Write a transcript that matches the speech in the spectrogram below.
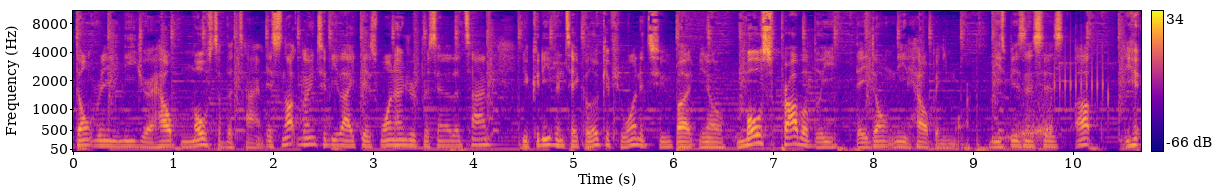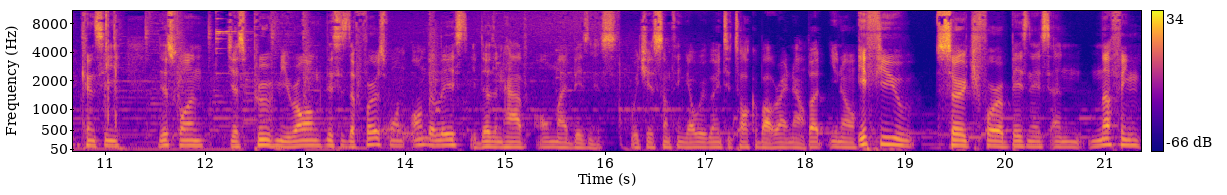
don't really need your help most of the time. It's not going to be like this 100% of the time. You could even take a look if you wanted to, but you know, most probably they don't need help anymore. These businesses oh, up, you can see this one just proved me wrong. This is the first one on the list. It doesn't have on my business, which is something that we're going to talk about right now. But you know, if you search for a business and nothing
